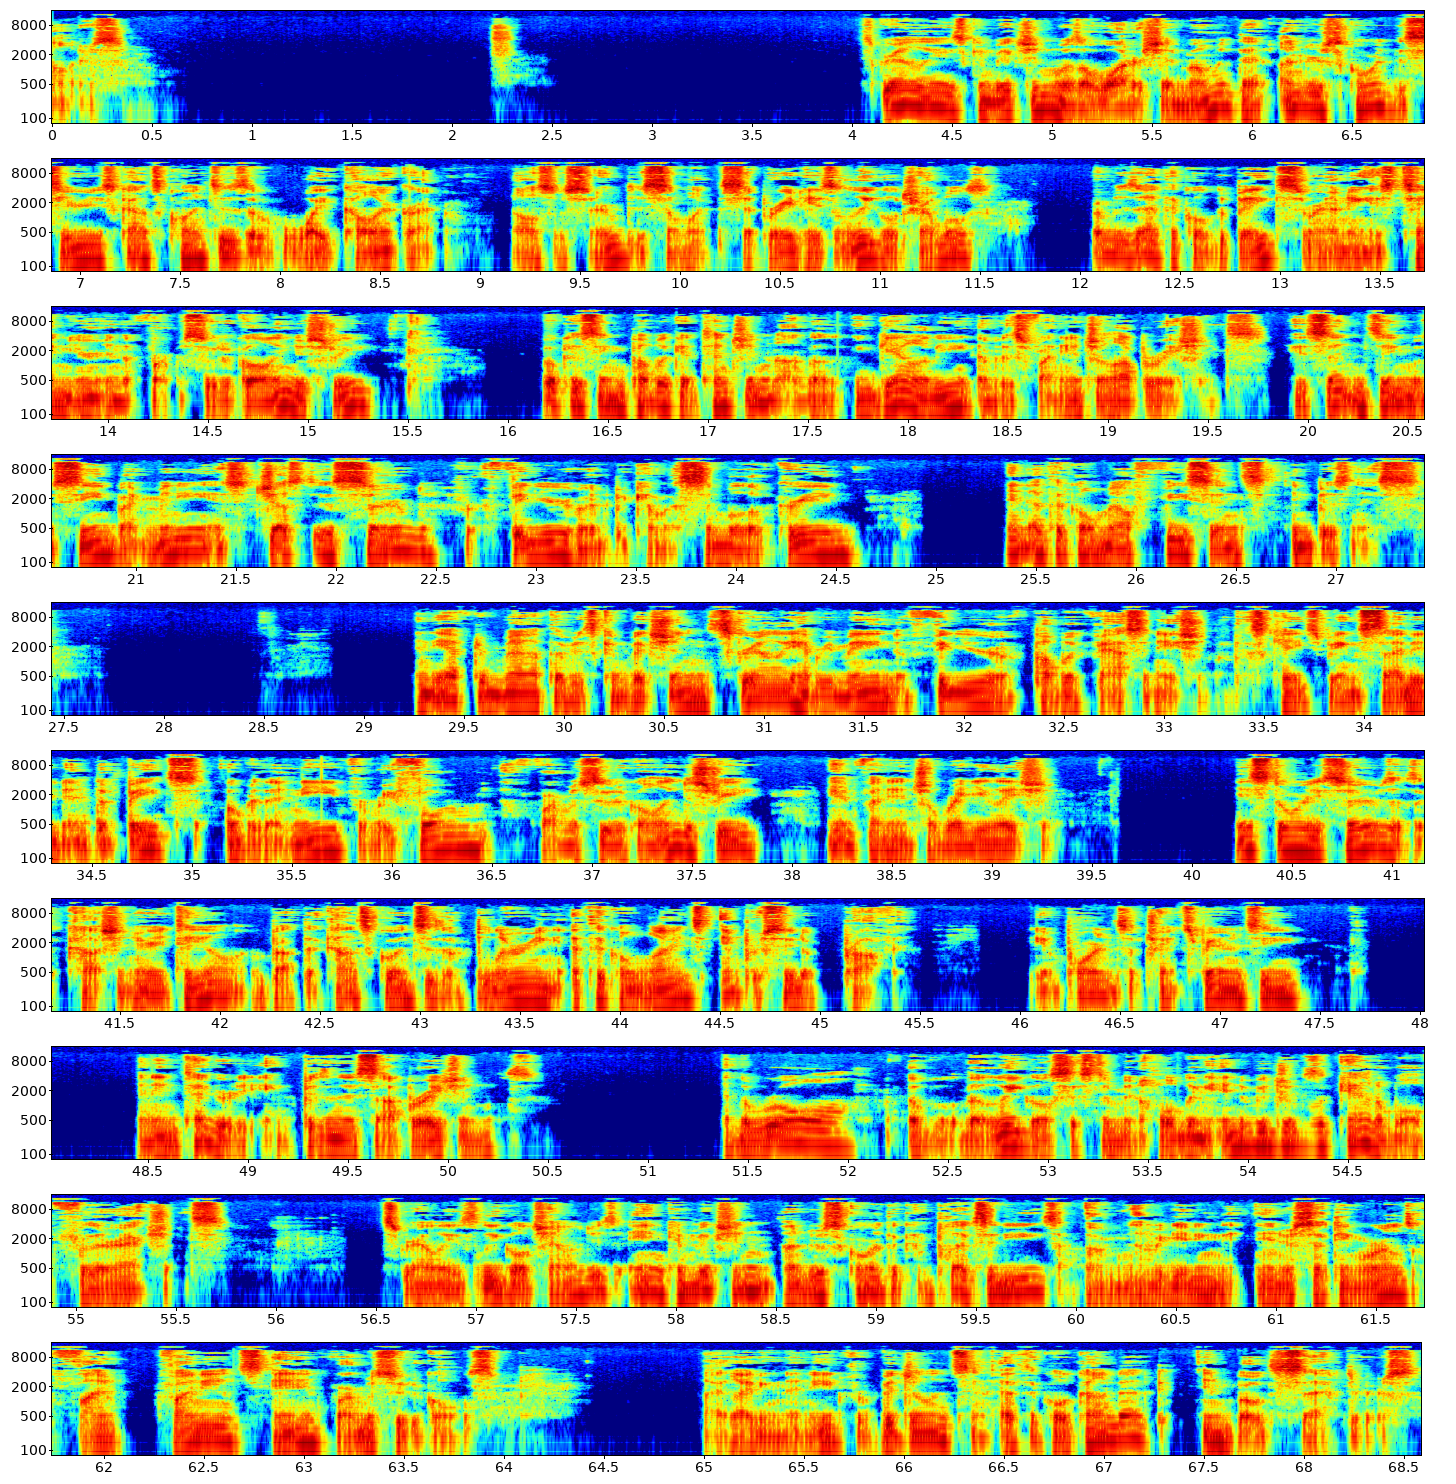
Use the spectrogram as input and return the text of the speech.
Shkreli's conviction was a watershed moment that underscored the serious consequences of white collar crime. It also served as somewhat to separate his legal troubles from his ethical debates surrounding his tenure in the pharmaceutical industry focusing public attention on the legality of his financial operations. His sentencing was seen by many as justice served for a figure who had become a symbol of greed and ethical malfeasance in business. In the aftermath of his conviction, Shkreli had remained a figure of public fascination, with his case being cited in debates over the need for reform of pharmaceutical industry and financial regulation. His story serves as a cautionary tale about the consequences of blurring ethical lines in pursuit of profit the importance of transparency and integrity in business operations, and the role of the legal system in holding individuals accountable for their actions. Shkreli's legal challenges and conviction underscore the complexities of navigating the intersecting worlds of fi- finance and pharmaceuticals, highlighting the need for vigilance and ethical conduct in both sectors.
